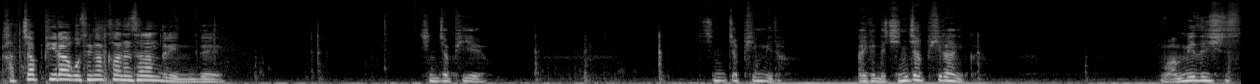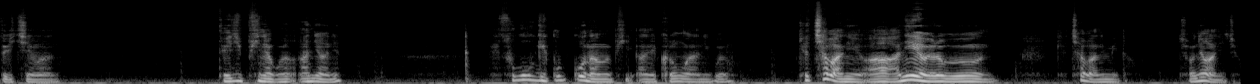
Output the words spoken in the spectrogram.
가짜 피라고 생각하는 사람들이 있는데 진짜 피예요. 진짜 피입니다. 아니 근데 진짜 피라니까요. 뭐 안 믿으실 수도 있지만 돼지 피냐고요? 아니 아니요 소고기 굽고 남은 피 아니 그런 건 아니고요. 케찹 아니에요. 아 아니에요 여러분. 케찹 아닙니다. 전혀 아니죠.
